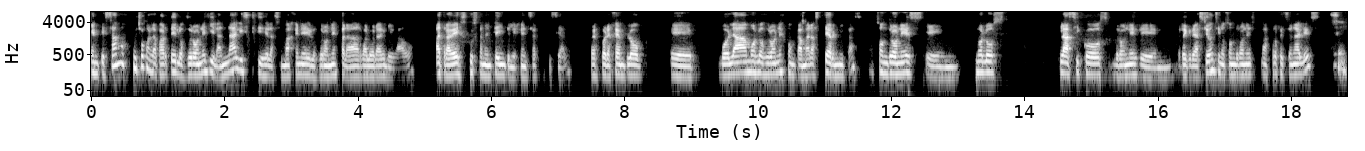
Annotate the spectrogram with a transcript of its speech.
Empezamos mucho con la parte de los drones y el análisis de las imágenes de los drones para dar valor agregado a través justamente de inteligencia artificial. Pues, por ejemplo, eh, volábamos los drones con cámaras térmicas. Son drones, eh, no los clásicos drones de recreación, sino son drones más profesionales. Sí.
